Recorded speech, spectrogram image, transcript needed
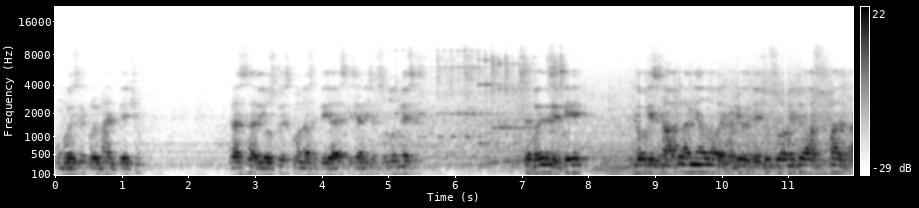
como es el problema del techo. Gracias a Dios, pues con las actividades que se han hecho estos dos meses, se puede decir que lo que estaba planeado para el cambio del techo solamente va a falta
